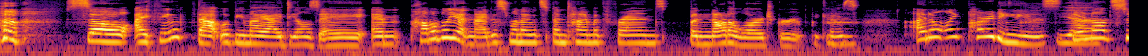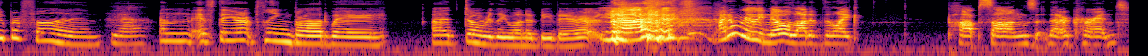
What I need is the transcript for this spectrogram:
so I think that would be my ideal day, and probably at night is when I would spend time with friends, but not a large group because mm-hmm. I don't like parties. Yeah. They're not super fun, Yeah. and if they aren't playing Broadway, I don't really want to be there. Yeah. I don't really know a lot of the like pop songs that are current.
